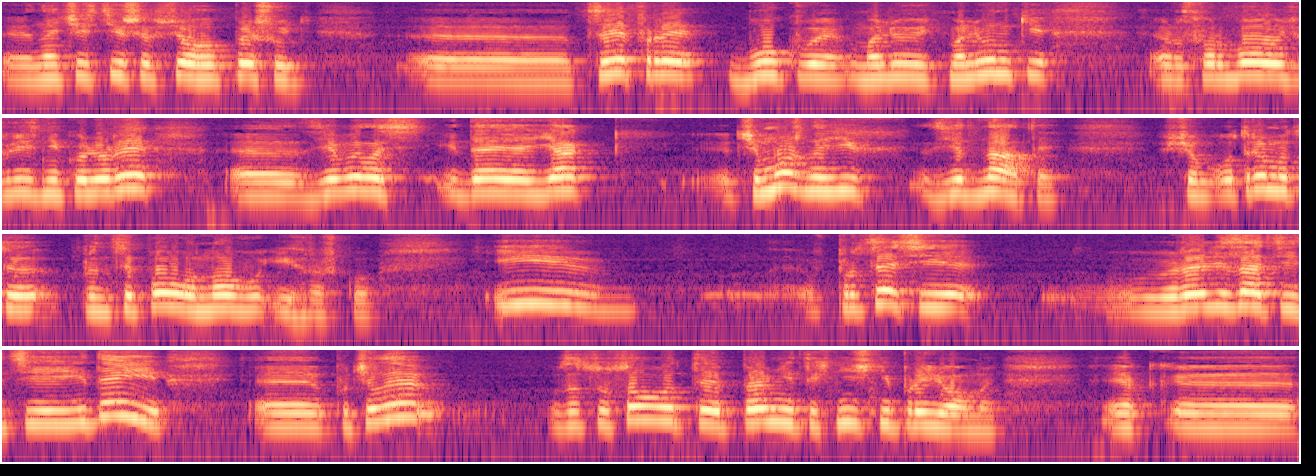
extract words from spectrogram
е, найчастіше всього пишуть е, цифри, букви, малюють малюнки, розфарбовують в різні кольори, з'явилась ідея, як, чи можна їх з'єднати, щоб отримати принципово нову іграшку. І в процесі реалізації цієї ідеї е, почали застосовувати певні технічні прийоми, як, е,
